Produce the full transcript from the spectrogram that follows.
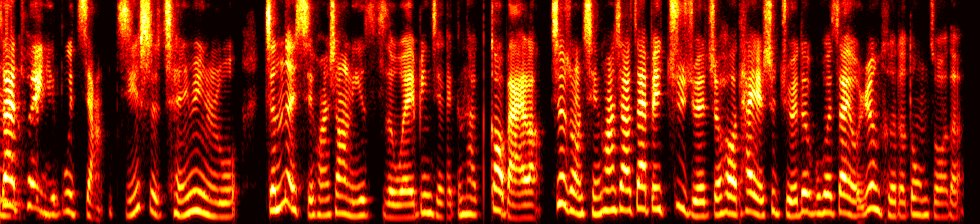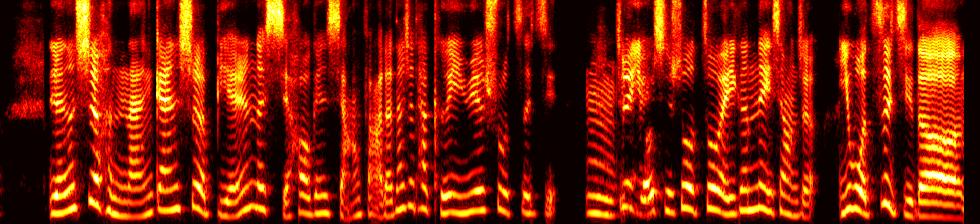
再退一步讲，即使陈韵如真的喜欢上李子维，并且跟他告白了，这种情况下，在被拒绝之后，他也是绝对不会再有任何的动作的。人是很难干涉别人的喜好跟想法的，但是他可以约束自己。嗯，就尤其说作为一个内向者，以我自己的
